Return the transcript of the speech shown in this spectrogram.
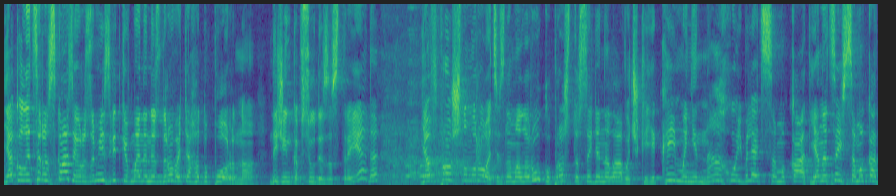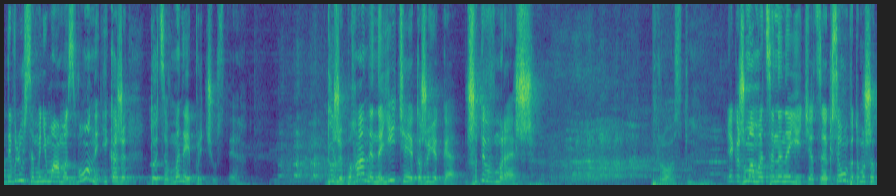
Я коли це розказую, розумію, звідки в мене нездорова тяга до порно, де жінка всюди застряє. Да? Я в прошлому році зламала руку, просто сидя на лавочці. Який мені нахуй, блядь, самокат? Я на цей самокат дивлюся, мені мама дзвонить і каже: доця, в мене є предчувствие. Дуже погане, наїття. Я кажу, яке? Що ти вмреш? Просто. Я кажу, мама, це не наїття, це аксіома, тому що,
